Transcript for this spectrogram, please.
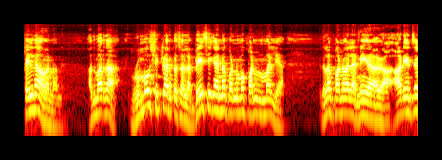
ஃபெயில் தான் ஆவேன் நான். அது மாதிரி தான். ரொம்பவும் ஸ்ட்ரிக்டாக இருக்க சொல்ல. பேசிக்காக என்ன பண்ணணுமோ பண்ணணுமா இல்லையா? இதெல்லாம் பண்ணவே நீங்கள் ஆடியன்ஸே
